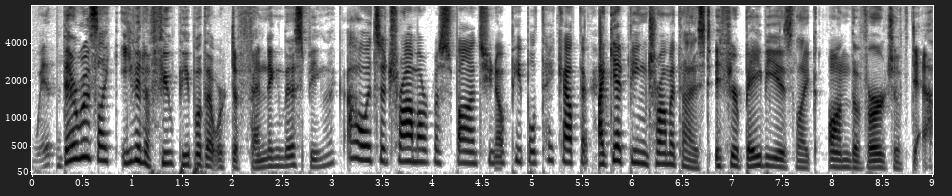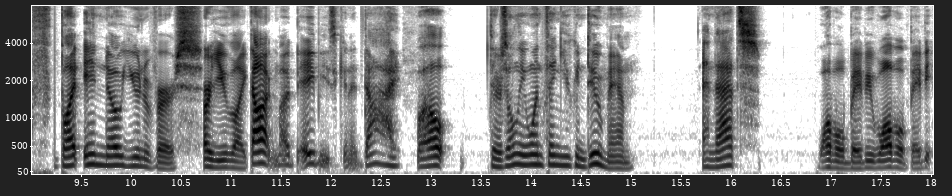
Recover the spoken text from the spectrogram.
whip. There was like even a few people that were defending this, being like, "Oh, it's a trauma response." You know, people take out their. I get being traumatized if your baby is like on the verge of death, but in no universe are you like, "Doc, my baby's gonna die." Well, there's only one thing you can do, ma'am, and that's wobble baby, wobble baby.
